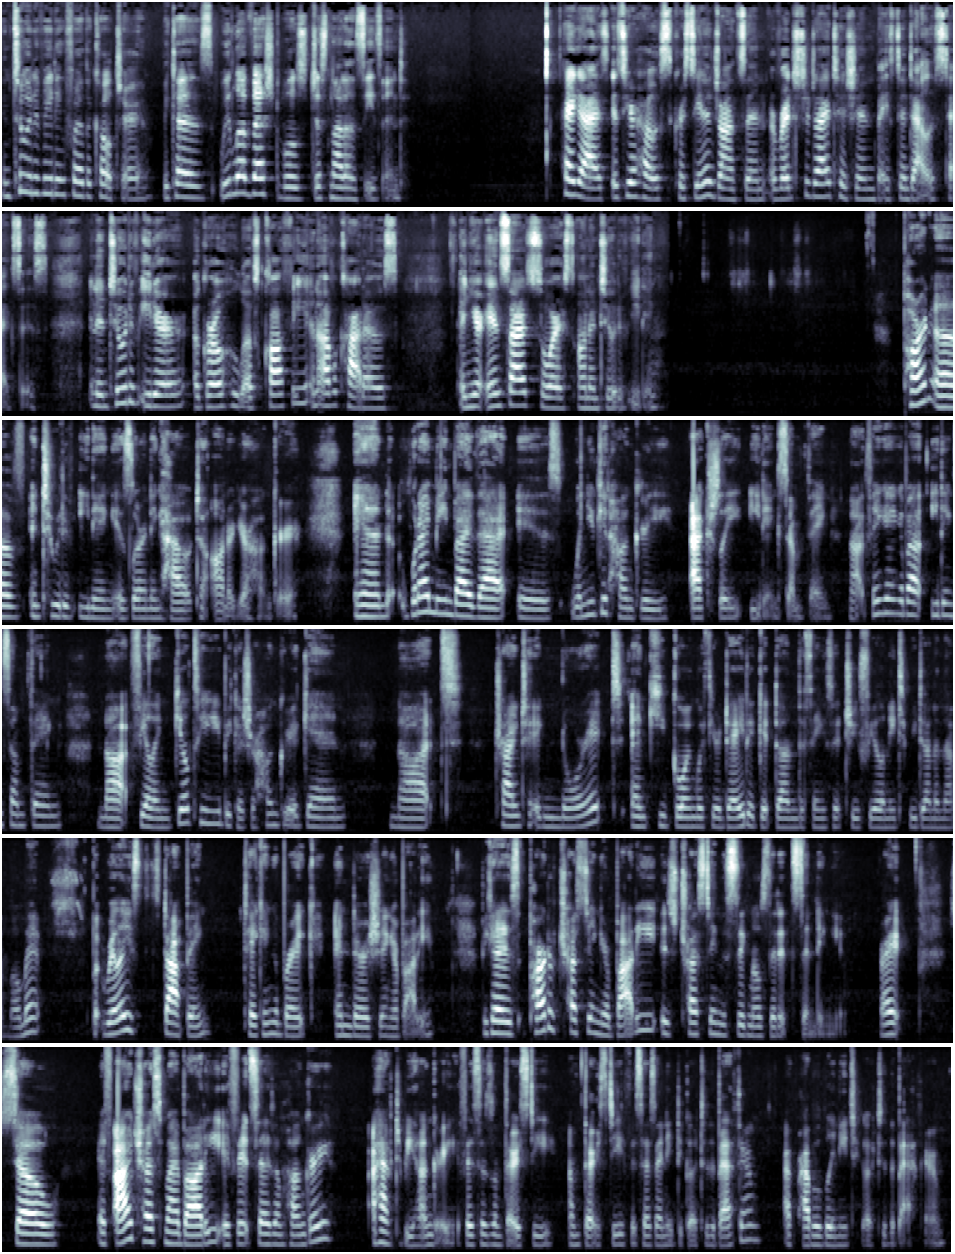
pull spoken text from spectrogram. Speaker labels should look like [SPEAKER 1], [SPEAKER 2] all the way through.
[SPEAKER 1] Intuitive eating for the culture because we love vegetables, just not unseasoned. Hey guys, it's your host, Christina Johnson, a registered dietitian based in Dallas, Texas, an intuitive eater, a girl who loves coffee and avocados, and your inside source on intuitive eating. Part of intuitive eating is learning how to honor your hunger. And what I mean by that is when you get hungry, actually eating something, not thinking about eating something, not feeling guilty because you're hungry again, not trying to ignore it and keep going with your day to get done the things that you feel need to be done in that moment, but really stopping, taking a break, and nourishing your body. Because part of trusting your body is trusting the signals that it's sending you, right? So if I trust my body, if it says I'm hungry, I have to be hungry. If it says I'm thirsty, I'm thirsty. If it says I need to go to the bathroom, I probably need to go to the bathroom.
